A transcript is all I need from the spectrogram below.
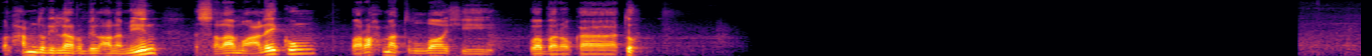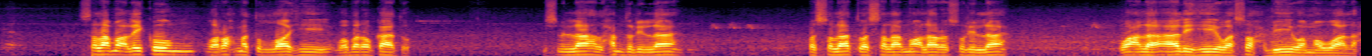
Walhamdulillah rabbil alamin. Assalamualaikum warahmatullahi wabarakatuh. Assalamualaikum warahmatullahi wabarakatuh. Bismillah, Alhamdulillah. Wassalatu wassalamu ala rasulillah. Wa ala alihi wa sahbihi wa mawalah.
